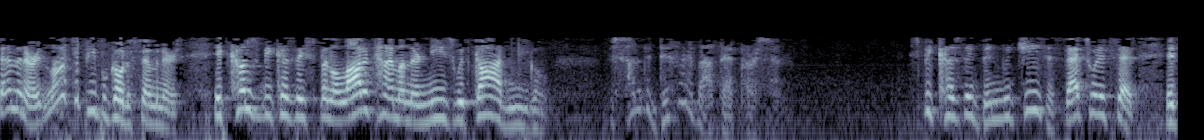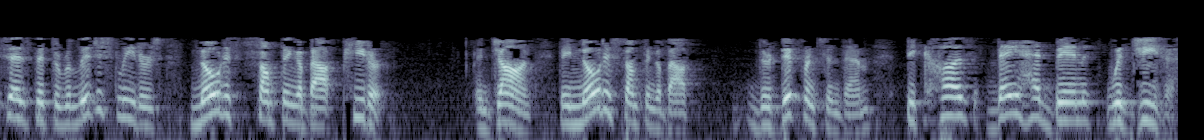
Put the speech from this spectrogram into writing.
seminary. Lots of people go to seminaries. It comes because they spend a lot of time on their knees with God, and you go, there's something different about that person. It's because they've been with Jesus. That's what it says. It says that the religious leaders noticed something about Peter and John. They noticed something about their difference in them because they had been with Jesus.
